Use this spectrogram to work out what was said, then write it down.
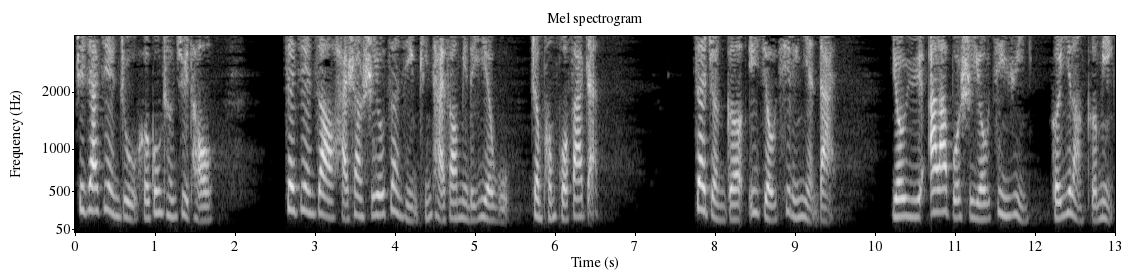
这家建筑和工程巨头在建造海上石油钻井平台方面的业务正蓬勃发展。在整个一九七零年代，由于阿拉伯石油禁运和伊朗革命。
